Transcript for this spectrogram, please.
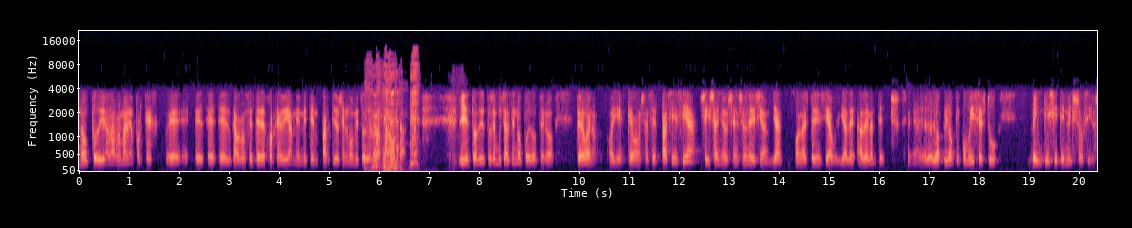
no, puedo ir a la Romaria porque eh, el, el, cabroncete de Jorge Vía me mete en partidos en el momento del Zaragoza. y entonces, pues muchas veces no puedo, pero pero bueno, oye, ¿qué vamos a hacer? Paciencia, seis años en segunda división, ya con la experiencia y adelante. Eh, lo, que, como dices tú, 27.000 socios,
